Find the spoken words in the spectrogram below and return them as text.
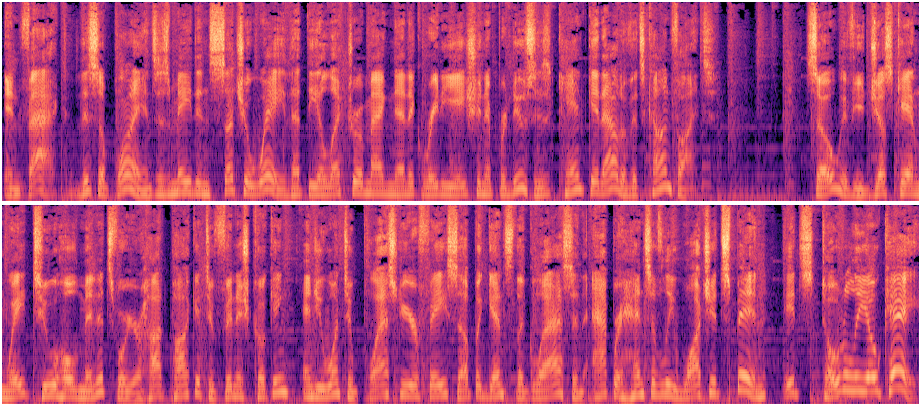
In fact, this appliance is made in such a way that the electromagnetic radiation it produces can't get out of its confines. So, if you just can't wait two whole minutes for your Hot Pocket to finish cooking, and you want to plaster your face up against the glass and apprehensively watch it spin, it's totally okay.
